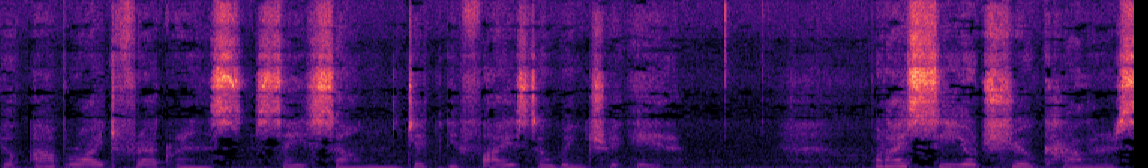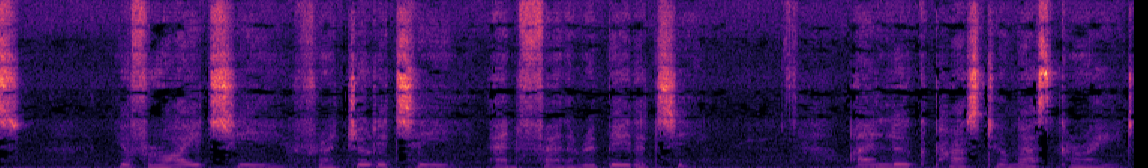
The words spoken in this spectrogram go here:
Your upright fragrance, say some, dignifies the wintry air. But I see your true colors, your variety, fragility, and vulnerability. I look past your masquerade,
